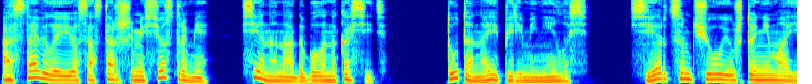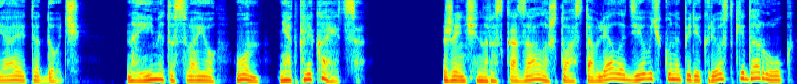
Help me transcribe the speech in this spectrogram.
Оставила ее со старшими сестрами, сено надо было накосить. Тут она и переменилась. Сердцем чую, что не моя эта дочь. На имя-то свое он не откликается. Женщина рассказала, что оставляла девочку на перекрестке дорог,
